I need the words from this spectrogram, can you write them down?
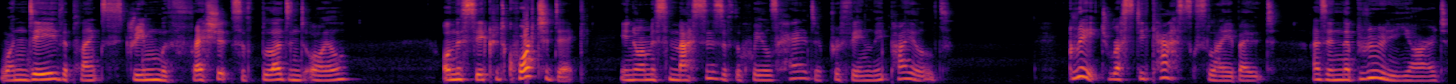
One day the planks stream with freshets of blood and oil. On the sacred quarterdeck, enormous masses of the whale's head are profanely piled. Great rusty casks lie about, as in the brewery yard.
